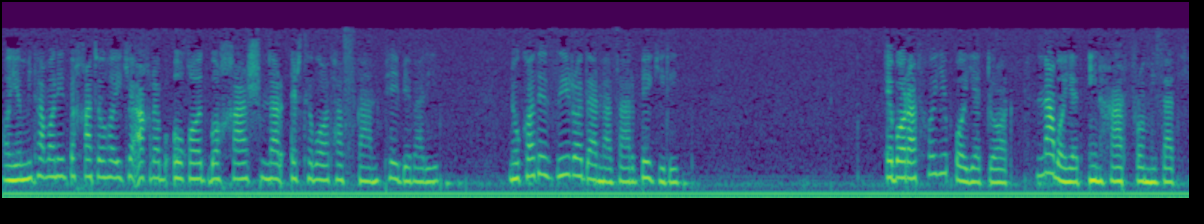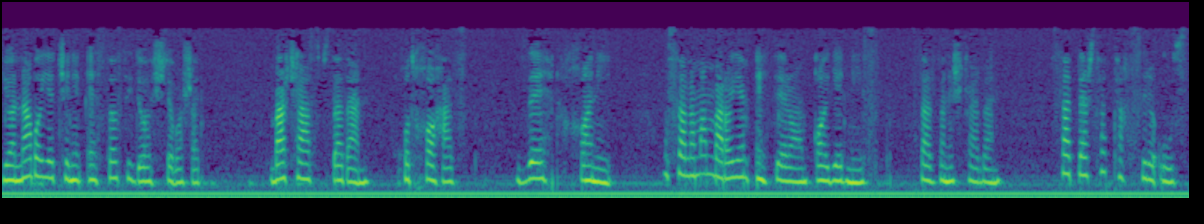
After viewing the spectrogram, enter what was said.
آیا می توانید به خطاهایی که اغلب اوقات با خشم در ارتباط هستند پی ببرید؟ نکات زیر را در نظر بگیرید. عبارتهای باید دار نباید این حرف را می‌زد یا نباید چنین احساسی داشته باشد. برچسب زدن خودخواه است ذهن خانی. مسلما برایم احترام قاید نیست سرزنش کردن. صد درصد تقصیر اوست.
